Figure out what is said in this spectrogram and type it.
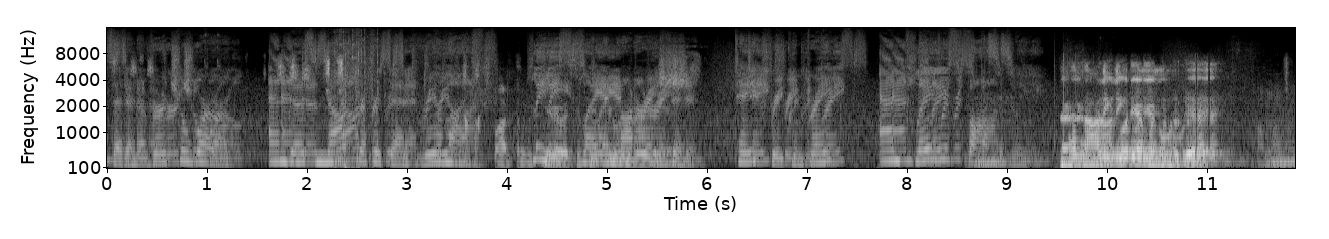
set in a virtual world and does not represent real life. பாட்டன் கீழே Please வச்சு play தூக்கி in விடுங்க. moderation, take frequent breaks, and play responsibly. நாளைக்கு ஒரே அம்மன் ஊருக்கு ஆமாண்ணா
